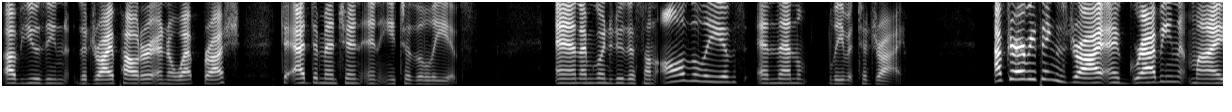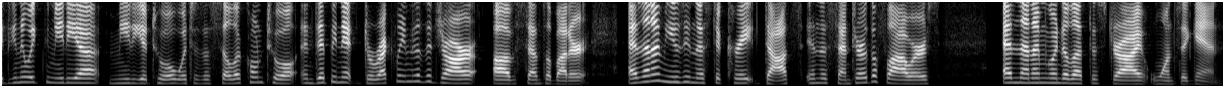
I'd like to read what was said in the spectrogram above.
of using the dry powder and a wet brush to add dimension in each of the leaves. And I'm going to do this on all of the leaves and then leave it to dry. After everything's dry, I'm grabbing my Dina Wakley Media media tool, which is a silicone tool, and dipping it directly into the jar of stencil butter. And then I'm using this to create dots in the center of the flowers. And then I'm going to let this dry once again.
